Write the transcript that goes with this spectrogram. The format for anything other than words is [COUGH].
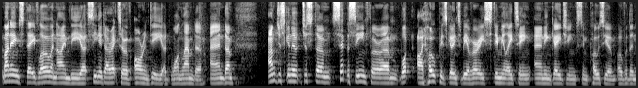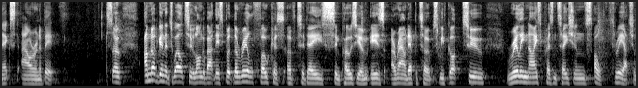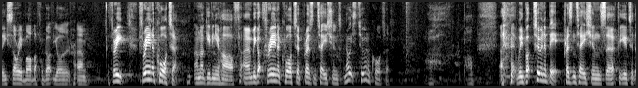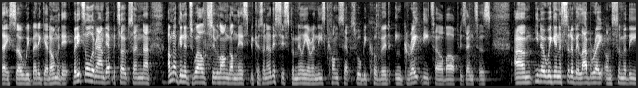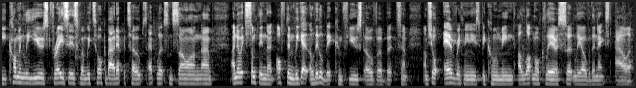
My name's Dave Lowe, and I'm the uh, Senior Director of R&D at One Lambda. And um, I'm just going to just um, set the scene for um, what I hope is going to be a very stimulating and engaging symposium over the next hour and a bit. So I'm not going to dwell too long about this, but the real focus of today's symposium is around epitopes. We've got two really nice presentations. Oh, three actually. Sorry, Bob, I forgot your um, Three, three and a quarter. I'm not giving you half. Um, we got three and a quarter presentations. No, it's two and a quarter. Oh, Bob. [LAUGHS] We've got two and a bit presentations uh, for you today, so we better get on with it. But it's all around epitopes, and uh, I'm not going to dwell too long on this because I know this is familiar, and these concepts will be covered in great detail by our presenters. Um, you know, we're going to sort of elaborate on some of the commonly used phrases when we talk about epitopes, eplets, and so on. Um, I know it's something that often we get a little bit confused over, but um, I'm sure everything is becoming a lot more clear, certainly over the next hour.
